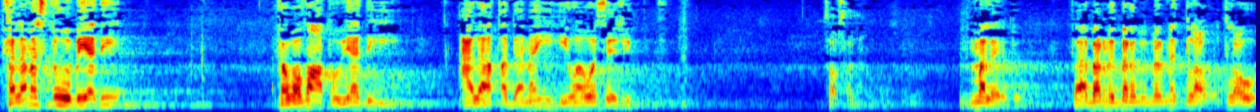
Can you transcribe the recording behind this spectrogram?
فلمسته بيدي فوضعت يدي على قدميه وهو ساجد. صلى الله عليه وسلم. ما لقيته فبرمي برمي برمي طلعوا طلعوا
